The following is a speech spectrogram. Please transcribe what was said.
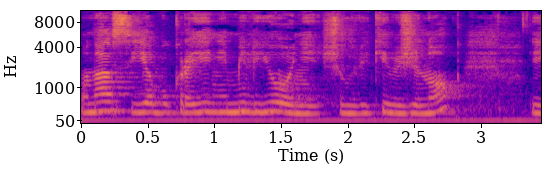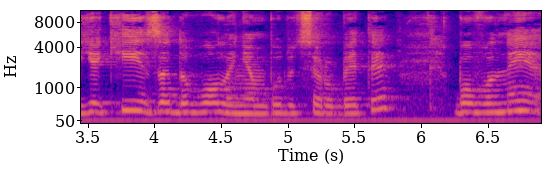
У нас є в Україні мільйони чоловіків і жінок, які з задоволенням будуть це робити, бо вони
